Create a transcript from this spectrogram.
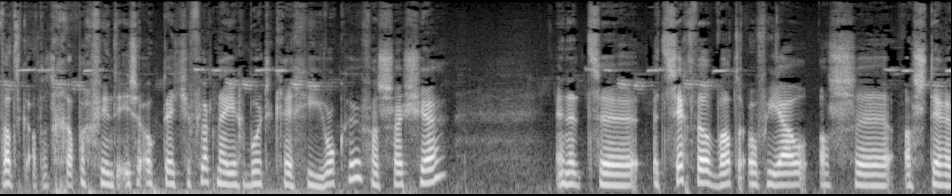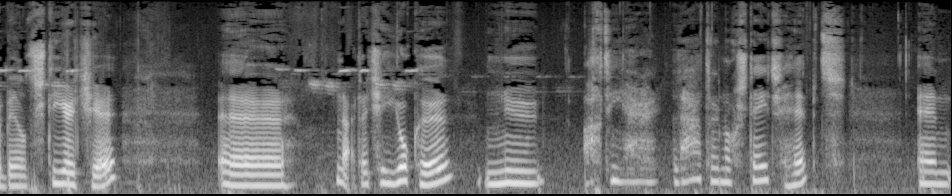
wat ik altijd grappig vind is ook dat je vlak na je geboorte kreeg je jokken van Sasha. En het, eh, het zegt wel wat over jou als, eh, als sterrenbeeld stiertje. Eh, nou, dat je jokken nu 18 jaar later nog steeds hebt. En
